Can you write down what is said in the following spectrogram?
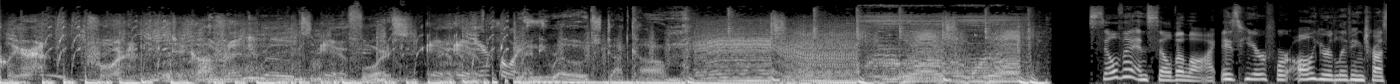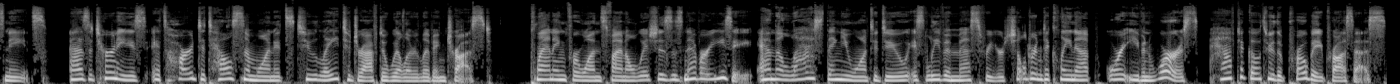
Clear for takeoff. Randy Rhodes Air Force. Air, Air, Force. RandyRhodes.com. Silva and Silva Law is here for all your living trust needs. As attorneys, it's hard to tell someone it's too late to draft a will or living trust. Planning for one's final wishes is never easy, and the last thing you want to do is leave a mess for your children to clean up, or even worse, have to go through the probate process.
